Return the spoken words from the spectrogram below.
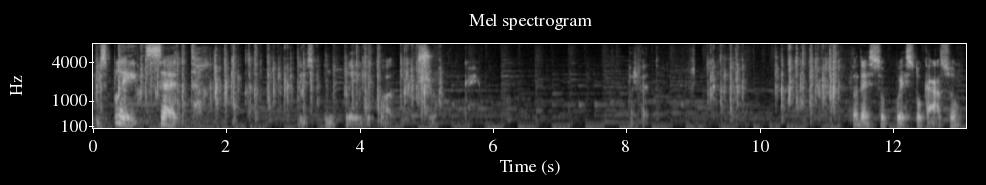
Display set. Display uguale ok. Perfetto adesso questo caso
